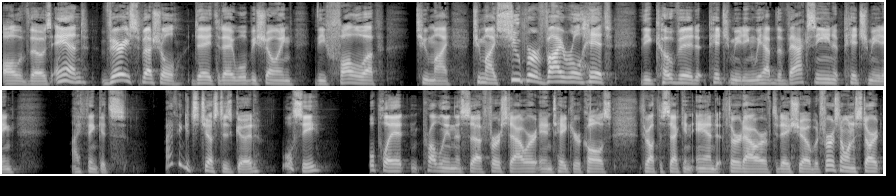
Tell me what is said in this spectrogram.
all of those. And very special day today, we'll be showing the follow up to my to my super viral hit, the COVID pitch meeting. We have the vaccine pitch meeting. I think it's I think it's just as good. We'll see. We'll play it probably in this uh, first hour and take your calls throughout the second and third hour of today's show. But first, I want to start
